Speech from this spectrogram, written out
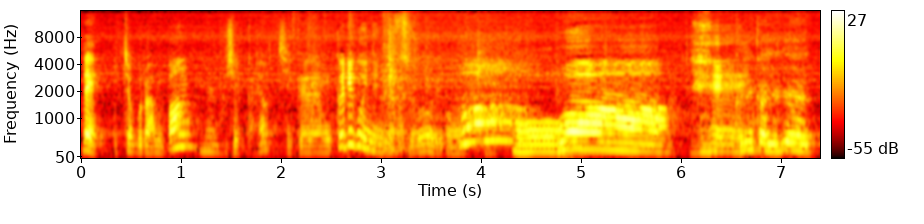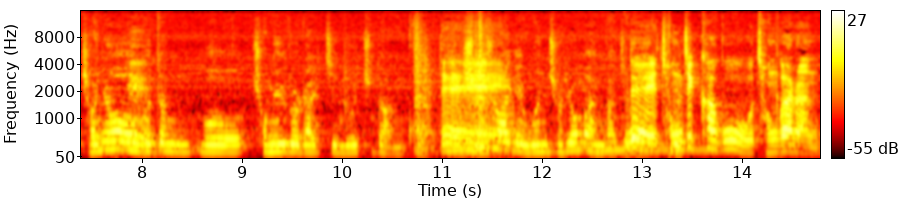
네, 이쪽으로 한번 네. 보실까요? 지금 끓이고 있는 육수 이렇게. 어, 와. 네. 그러니까 이게 전혀 네. 어떤 뭐 조미료랄지 넣지도 않고 네. 순수하게 원재료만 가지고 네, 정직하고 정갈한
